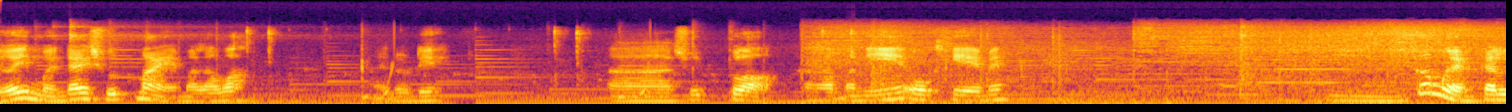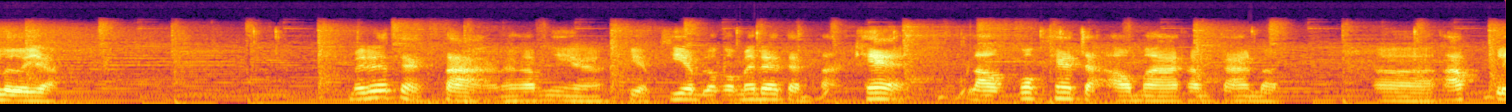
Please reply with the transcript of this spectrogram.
เฮ้ยเหมือนได้ชุดใหม่มาแล้ววะไหนดูดิอ่าชุดเกราะนะครับอันนี้โอเคไหมอืมก็เหมือนกันเลยอะไม่ได้แตกต่างนะครับเนี่ยเปรียบเทียบแล้วก็ไม่ได้แตกต่างแค่ เราก็แค่จะเอามาทำการแบบเอ่ออัปเกร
